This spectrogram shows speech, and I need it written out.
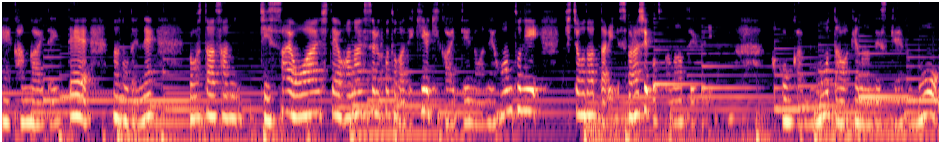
えー、考えていてなのでねロースターさんに実際お会いしてお話しすることができる機会っていうのはね本当に貴重だったり素晴らしいことだなっていうふうに今回も思ったわけなんですけれども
